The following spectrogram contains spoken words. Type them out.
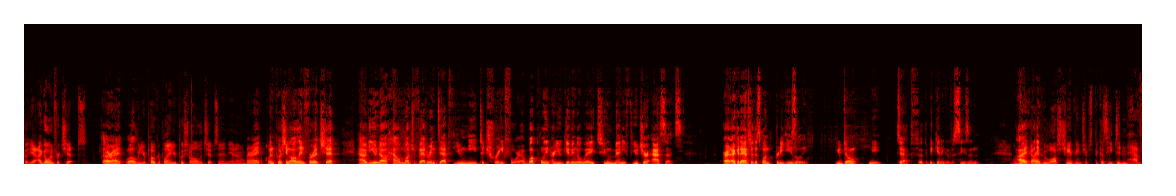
But yeah, I go in for chips. All right. Well, when you're poker playing, you're pushing all the chips in. You know. All right. When pushing all in for a chip, how do you know how much veteran depth you need to trade for? At what point are you giving away too many future assets? All right, I could answer this one pretty easily. You don't need depth at the beginning of a season. What about I, a guy like, who lost championships because he didn't have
